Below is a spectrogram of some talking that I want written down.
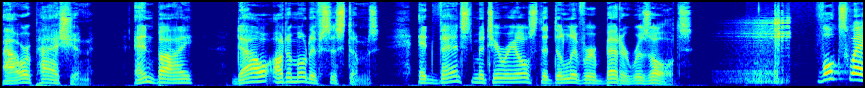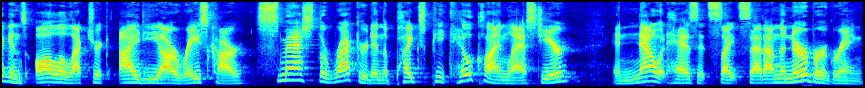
our passion, and by Dow Automotive Systems, advanced materials that deliver better results. Volkswagen's all electric IDR race car smashed the record in the Pikes Peak hill climb last year, and now it has its sights set on the Nürburgring.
